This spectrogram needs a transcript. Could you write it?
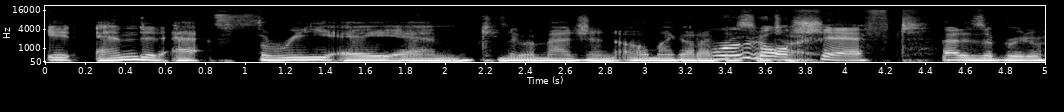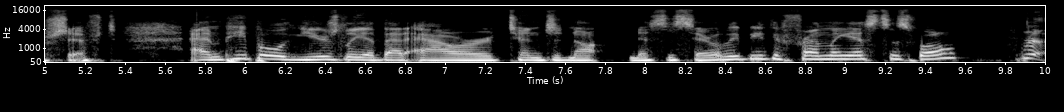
it ended at 3 a.m. Can you imagine? Oh my God, I'd be so Brutal shift. That is a brutal shift. And people usually at that hour tend to not necessarily be the friendliest as well.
